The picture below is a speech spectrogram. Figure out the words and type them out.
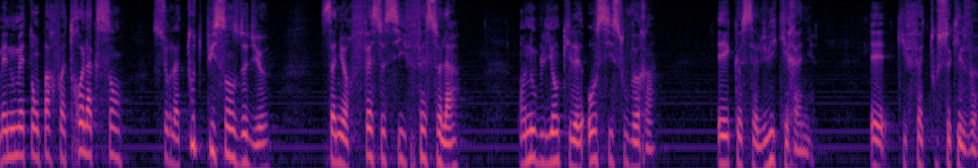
mais nous mettons parfois trop l'accent sur la toute-puissance de Dieu. Seigneur, fais ceci, fais cela, en oubliant qu'il est aussi souverain et que c'est lui qui règne et qui fait tout ce qu'il veut.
